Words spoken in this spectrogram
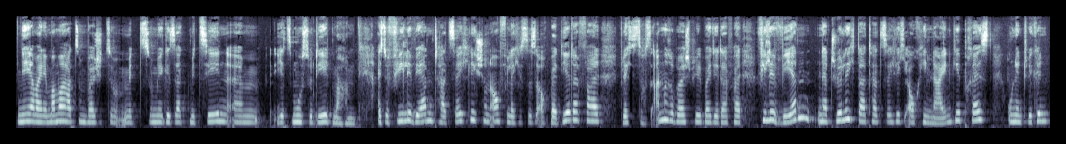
nee, ja, meine Mama hat zum Beispiel zu, mit, zu mir gesagt, mit zehn, ähm, jetzt musst du Diät machen. Also viele werden tatsächlich schon auch, vielleicht ist das auch bei dir der Fall, vielleicht ist auch das andere Beispiel bei dir der Fall, viele werden natürlich da tatsächlich auch hineingepresst und entwickeln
